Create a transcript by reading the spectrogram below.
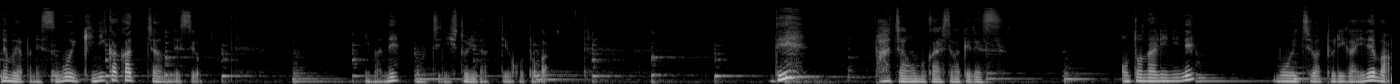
でもやっぱねすごい気にかかっちゃうんですよ。今ねお家に一人だっていうことが。でばあちゃんをお迎えしたわけです。お隣にねもう一羽鳥がいればわ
